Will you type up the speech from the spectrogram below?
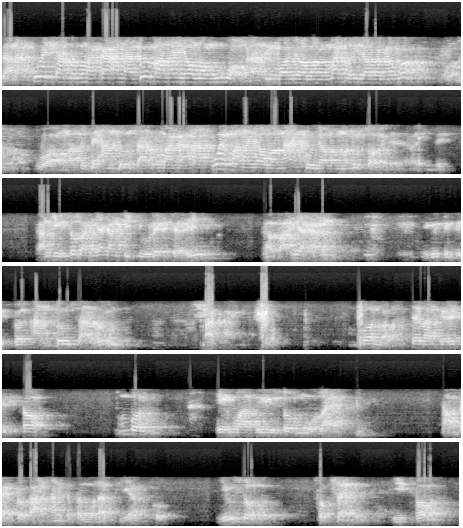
Lah aku wis sarung makan, aku malah nyolong wong, ora mau nyolong emas kok nyolong apa? Wong, maksudnya antum sarung makan, aku malah nyolong aku, nyolong manusa. Kan itu akhirnya kan diculik dari bapaknya kan. Itu disebut antum sarung makan. Bon, malah setelah akhirnya cerita, Bon, Ikhwati Yusuf mulai sampai ke kanan ketemu Nabi Yakub. Yusuf sukses, iso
